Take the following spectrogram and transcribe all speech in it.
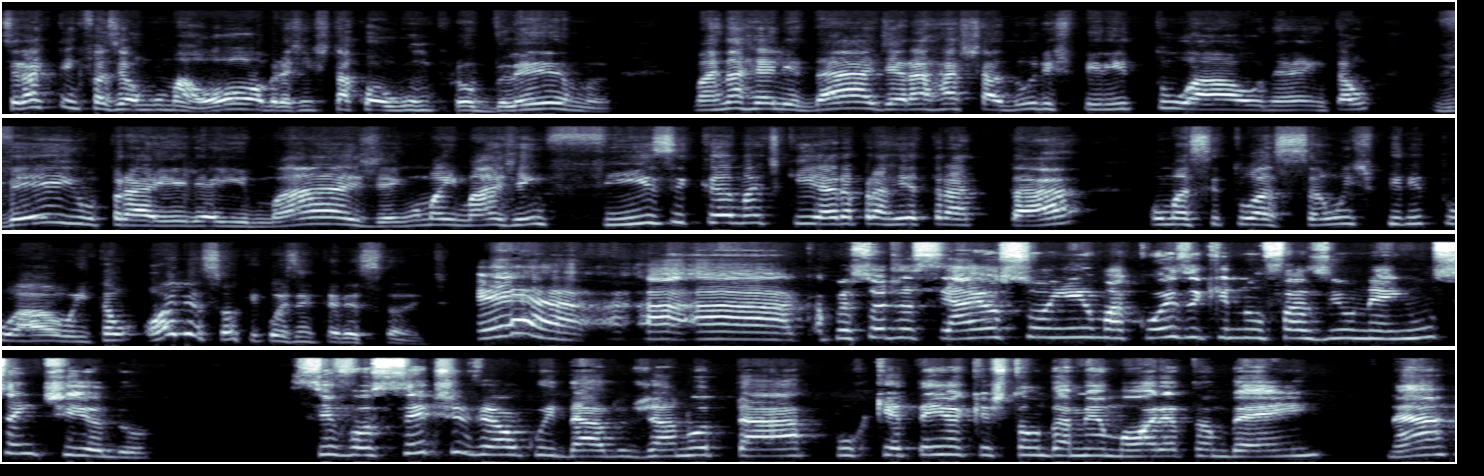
Será que tem que fazer alguma obra? A gente está com algum problema? Mas na realidade era rachadura espiritual, né? Então veio para ele a imagem, uma imagem física, mas que era para retratar uma situação espiritual. Então, olha só que coisa interessante. É, a, a, a pessoa diz assim: ah, eu sonhei uma coisa que não fazia nenhum sentido. Se você tiver o cuidado de anotar, porque tem a questão da memória também, né?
